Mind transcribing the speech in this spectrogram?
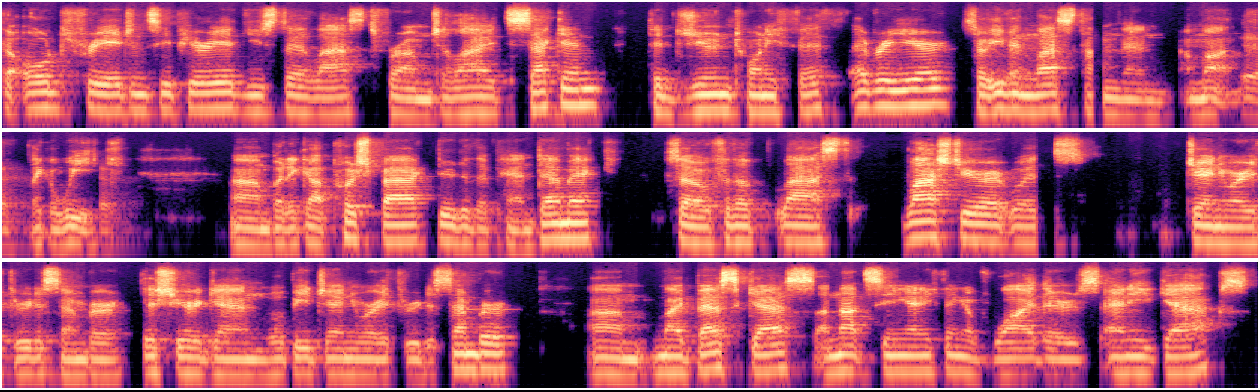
the old free agency period used to last from July 2nd to June 25th every year. So even less time than a month, yeah. like a week. Yeah. Um, but it got pushed back due to the pandemic. So for the last last year it was January through December. This year again will be January through December. Um, my best guess, I'm not seeing anything of why there's any gaps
